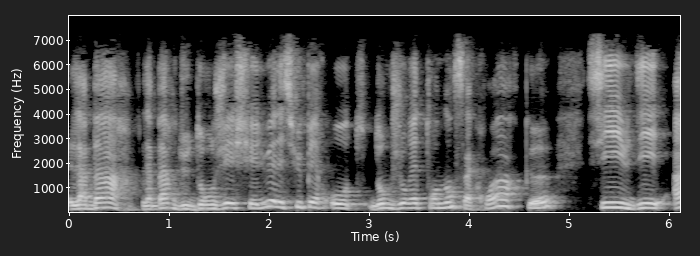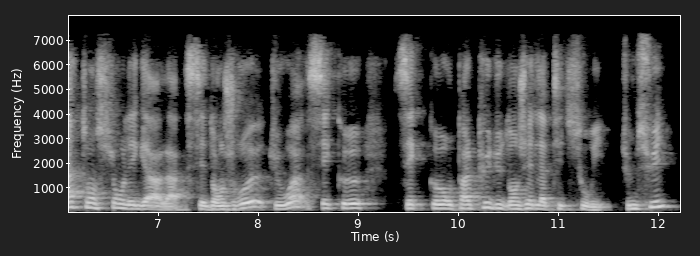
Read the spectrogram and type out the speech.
la barre, la barre du danger chez lui, elle est super haute. Donc, j'aurais tendance à croire que s'il dit attention les gars, là, c'est dangereux, tu vois, c'est que c'est qu'on parle plus du danger de la petite souris. Tu me suis?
